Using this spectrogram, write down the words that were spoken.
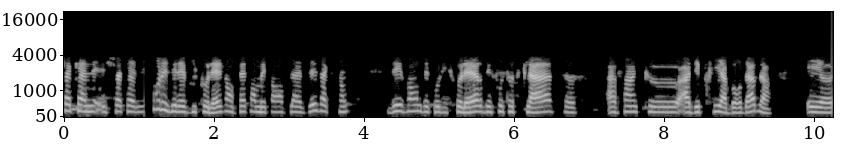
chaque année, chaque année, pour les élèves du collège, en fait, en mettant en place des actions, des ventes des colis scolaires, des photos de classe, euh, afin que, à des prix abordables. Et euh,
